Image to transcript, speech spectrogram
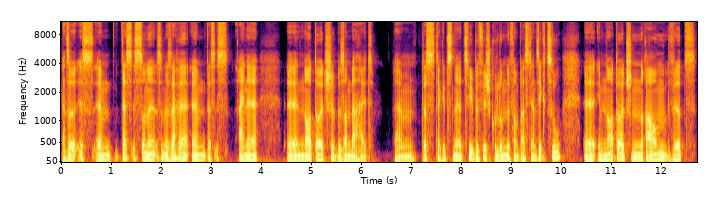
Also ist, ähm, das ist so eine, so eine Sache, ähm, das ist eine äh, norddeutsche Besonderheit. Ähm, das, da gibt's eine Zwiebelfisch-Kolumne von Bastian Sick zu. Äh, Im norddeutschen Raum wird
